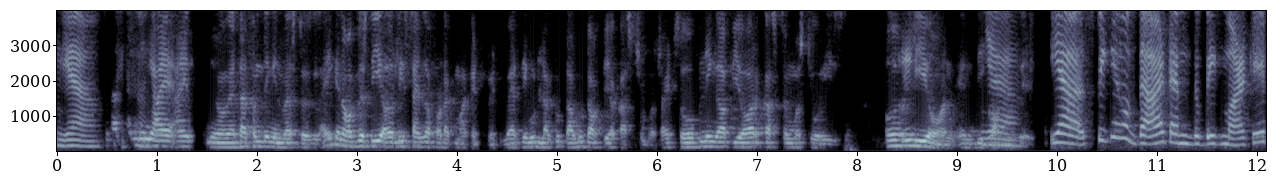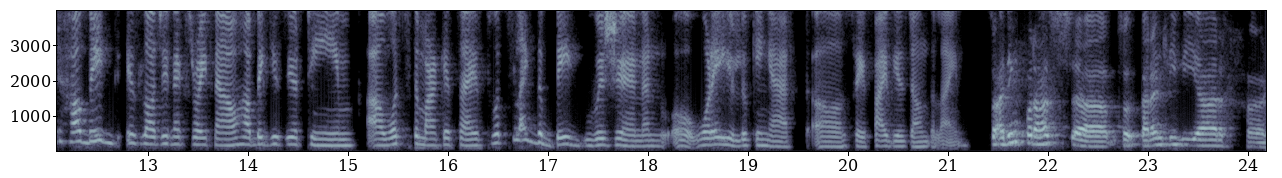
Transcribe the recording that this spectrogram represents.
Yeah. So that's something I, I, you know, that's something investors like. And obviously early signs of product market fit where they would love to, to talk to your customers, right? So opening up your customer stories early on in the yeah. Yeah. Speaking of that and the big market, how big is Loginext right now? How big is your team? Uh, what's the market size? What's like the big vision and uh, what are you looking at, uh, say, five years down the line? So I think for us, uh, so currently we are uh,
